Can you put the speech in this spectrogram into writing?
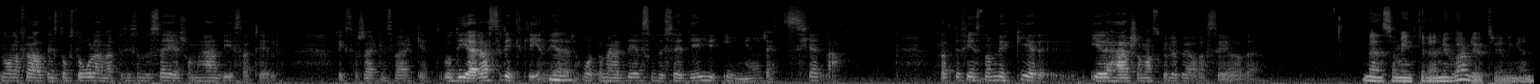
någon av förvaltningsdomstolarna, precis som du säger, som hänvisar till Riksförsäkringsverket och deras riktlinjer. Mm. Och jag menar, det som du säger, det är ju ingen rättskälla. Så att det finns nog mycket i det här som man skulle behöva se över. Men som inte den nuvarande utredningen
